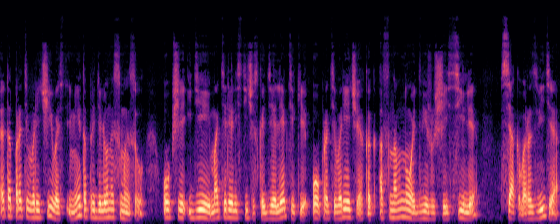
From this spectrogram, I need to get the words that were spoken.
Эта противоречивость имеет определенный смысл. общие идеи материалистической диалектики о противоречиях как основной движущей силе всякого развития,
